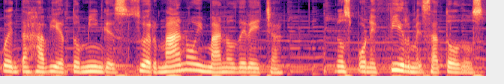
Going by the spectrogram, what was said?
cuenta Javier Domínguez, su hermano y mano derecha. Nos pone firmes a todos,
